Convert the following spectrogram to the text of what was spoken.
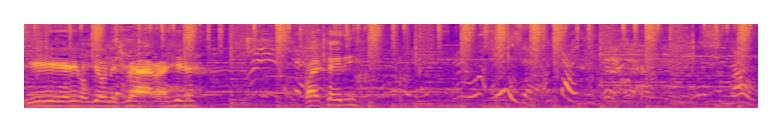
Yeah, they're gonna get on this ride right here. Right, KD? Man, what is that? Trying to do that. No.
